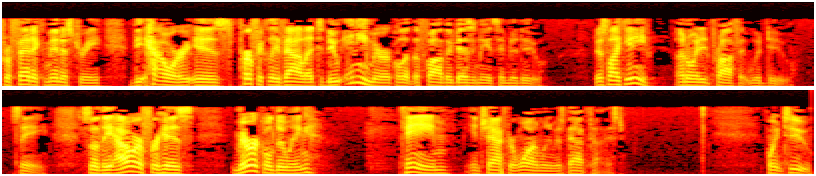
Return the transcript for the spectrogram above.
prophetic ministry, the hour is perfectly valid to do any miracle that the Father designates him to do. Just like any anointed prophet would do. See? So the hour for his miracle doing came in chapter 1 when he was baptized. Point 2.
